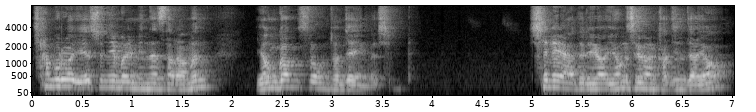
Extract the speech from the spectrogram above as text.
참으로 예수님을 믿는 사람은 영광스러운 존재인 것입니다. 신의 아들이요 영생을 가진 자요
